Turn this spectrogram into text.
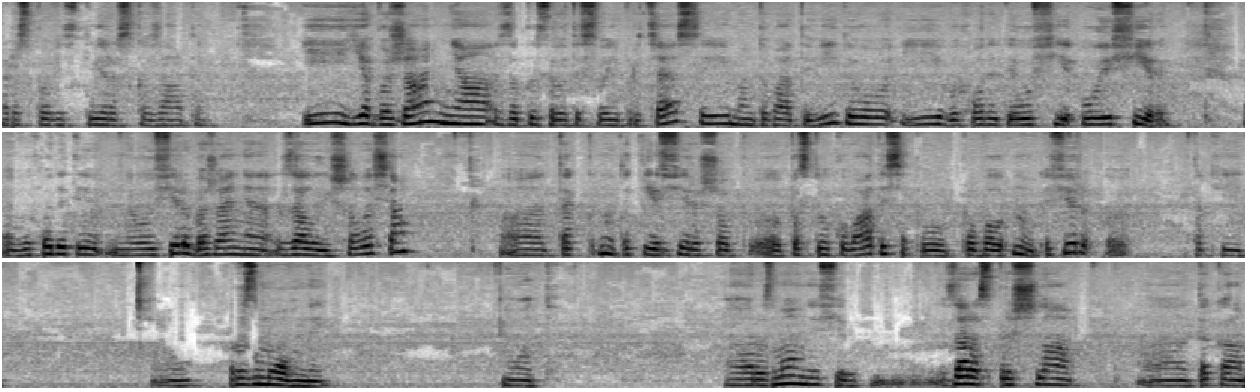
розповісти, розказати. І є бажання записувати свої процеси, монтувати відео і виходити у ефі- у ефіри. Е, Виходити у ефіри бажання залишилося. е, так, ну, такі ефіри, щоб е, поспілкуватися, по, ну, ефір такий розмовний. От. Розмовний ефір. Зараз прийшла така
